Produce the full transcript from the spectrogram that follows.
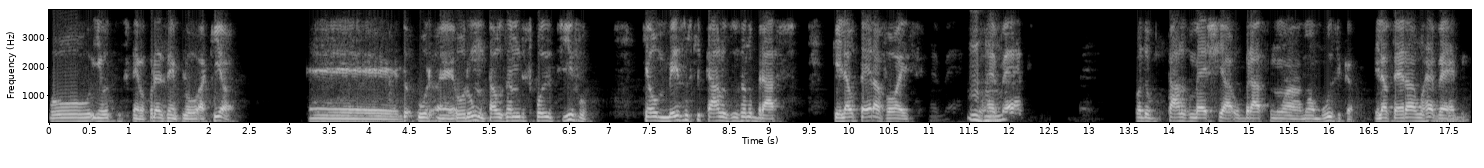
ou em outro sistema. Por exemplo, aqui, ó, é, é Orum está usando um dispositivo que é o mesmo que Carlos usa no braço, que ele altera a voz, uhum. o reverb. Quando o Carlos mexe o braço numa, numa música, ele altera o reverb.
